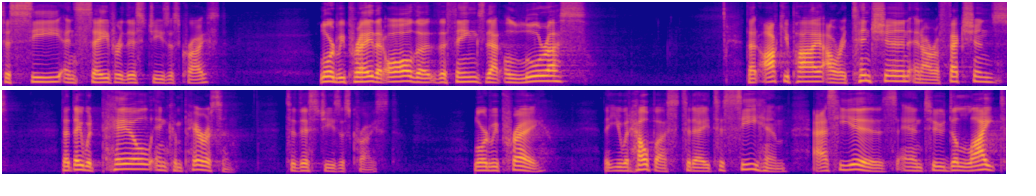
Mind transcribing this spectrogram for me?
to see and savor this Jesus Christ. Lord, we pray that all the, the things that allure us, that occupy our attention and our affections, that they would pale in comparison to this Jesus Christ. Lord, we pray that you would help us today to see him as he is and to delight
